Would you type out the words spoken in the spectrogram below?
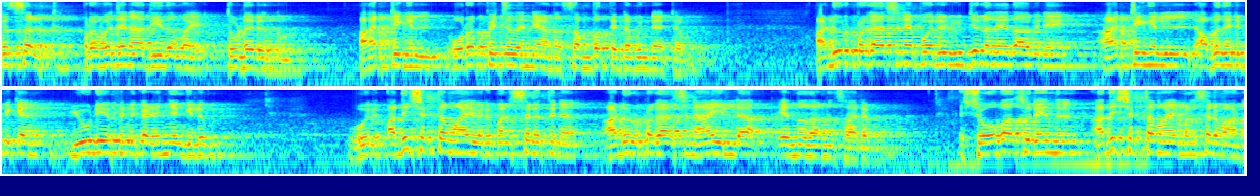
റിസൾട്ട് പ്രവചനാതീതമായി തുടരുന്നു. ആറ്റിങ്ങിൽ ഉറപ്പിച്ചു തന്നെയാണ് സമ്പത്തിന്റെ മുന്നേറ്റം. അടൂർ പ്രകാശിനെ പോലെ ഒരു ഉജ്ജ്വല നേതാവിനെ ആറ്റിങ്ങിൽ അവതരിപ്പിക്കാൻ യു ഡി എഫിന് കഴിഞ്ഞെങ്കിലും ഒരു അതിശക്തമായ ഒരു മത്സരത്തിന് അടൂർ പ്രകാശിനായില്ല എന്നതാണ് സാരം. ശോഭ സുരേന്ദ്രൻ അതിശക്തമായ മത്സരമാണ്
